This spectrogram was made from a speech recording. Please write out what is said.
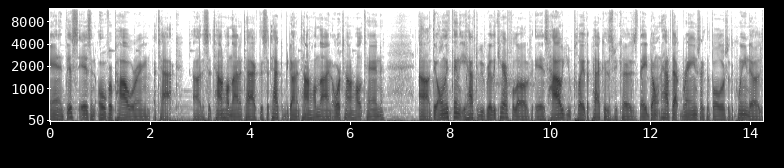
and this is an overpowering attack. Uh, this is a Town Hall 9 attack. This attack can be done in Town Hall 9 or Town Hall 10. Uh, the only thing that you have to be really careful of is how you play the Pekkas because they don't have that range like the Bowlers or the Queen does.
